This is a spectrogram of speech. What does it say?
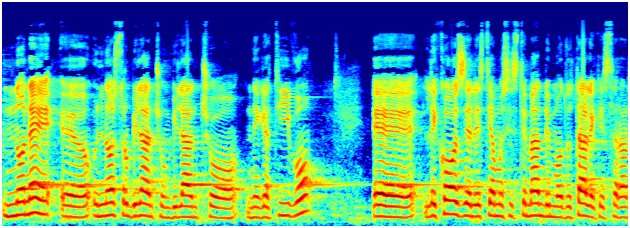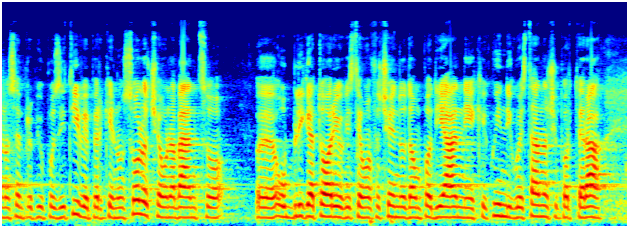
Non è eh, il nostro bilancio un bilancio negativo, eh, le cose le stiamo sistemando in modo tale che saranno sempre più positive perché non solo c'è un avanzo eh, obbligatorio che stiamo facendo da un po' di anni e che quindi quest'anno ci porterà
